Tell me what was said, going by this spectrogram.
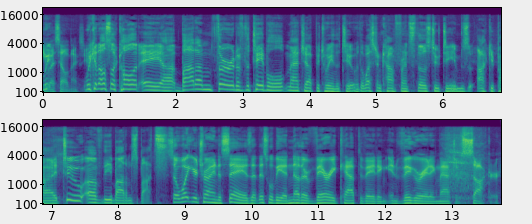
We- USL next year. We could also call it a uh, bottom third of the table matchup between the two. The Western Conference, those two teams occupy two of the bottom spots. so what you're trying to say is that this will be another very captivating, invigorating match of soccer.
